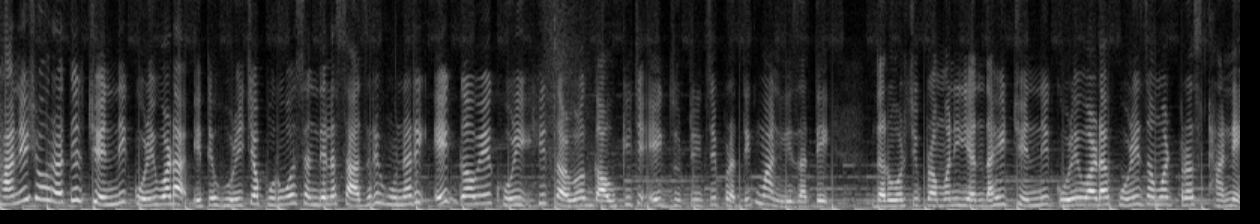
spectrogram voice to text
ठाणे शहरातील चेन्नी कोळीवाडा येथे होळीच्या पूर्वसंध्येला साजरी होणारी एक गाव एक होळी ही चळवळ गावकीचे एकजुटीचे प्रतीक मानली जाते. दरवर्षीप्रमाणे यंदाही चेन्नई कोळीवाडा कोळी जमात ट्रस्ट ठाणे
